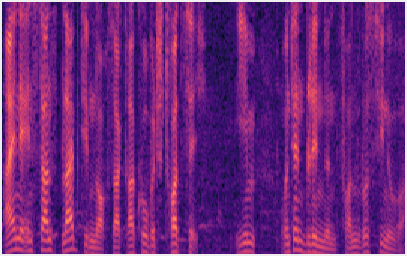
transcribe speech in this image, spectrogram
eine Instanz bleibt ihm noch, sagt Rakovic trotzig. Ihm und den Blinden von Rusinova.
